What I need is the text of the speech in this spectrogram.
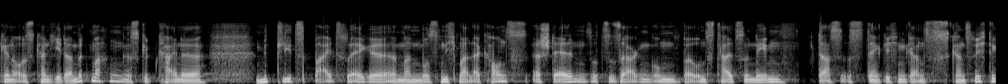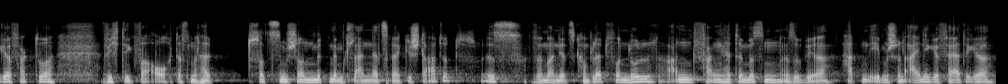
Genau, es kann jeder mitmachen. Es gibt keine Mitgliedsbeiträge. Man muss nicht mal Accounts erstellen, sozusagen, um bei uns teilzunehmen. Das ist, denke ich, ein ganz, ganz wichtiger Faktor. Wichtig war auch, dass man halt trotzdem schon mit einem kleinen Netzwerk gestartet ist. Wenn man jetzt komplett von Null anfangen hätte müssen, also wir hatten eben schon einige Fertiger,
